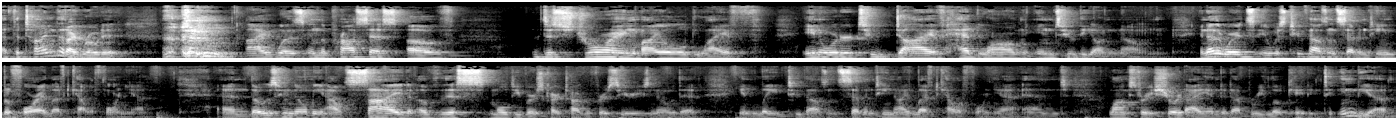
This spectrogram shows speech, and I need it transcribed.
At the time that I wrote it, I was in the process of destroying my old life in order to dive headlong into the unknown. In other words, it was 2017 before I left California. And those who know me outside of this Multiverse Cartographer series know that in late 2017 I left California, and long story short, I ended up relocating to India,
